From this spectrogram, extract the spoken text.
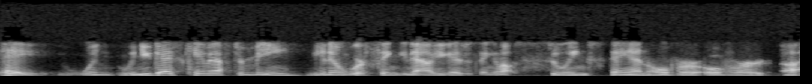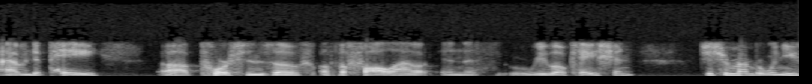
"Hey, when when you guys came after me, you know, we're thinking now you guys are thinking about suing Stan over over uh, having to pay uh, portions of, of the fallout in this relocation. Just remember, when you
